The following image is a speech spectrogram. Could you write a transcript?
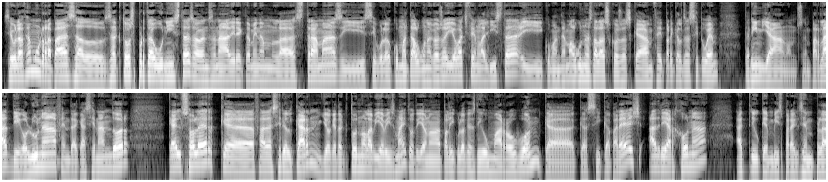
Si voleu fem un repàs als actors protagonistes abans d'anar directament amb les trames i si voleu comentar alguna cosa, jo vaig fent la llista i comentem algunes de les coses que han fet perquè els situem. Tenim ja, doncs, hem parlat, Diego Luna fent de Cassian Andor, Kyle Soler, que fa de Cyril Karn, jo aquest actor no l'havia vist mai, tot i hi ha una pel·lícula que es diu Marrow Bone, que, que sí que apareix, Adri Arjona, actriu que hem vist, per exemple,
